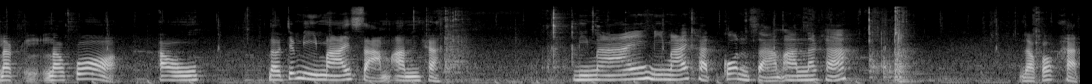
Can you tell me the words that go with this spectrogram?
เราเราก็เอาเราจะมีไม้สามอันค่ะ มีไม้มีไม้ขัดก้นสามอันนะคะ เราก็ขัด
